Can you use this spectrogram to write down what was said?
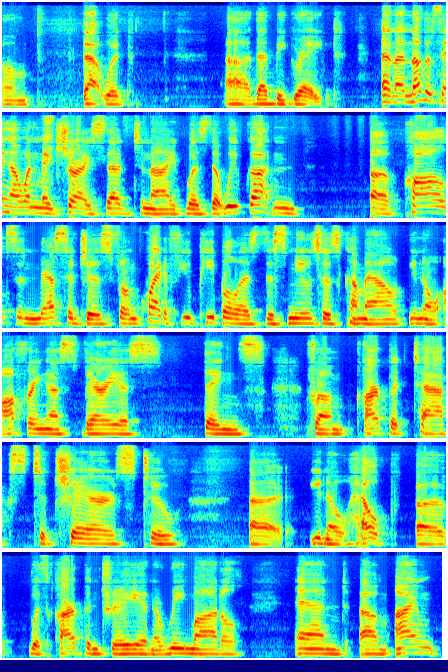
um, that would uh, that'd be great. And another thing I want to make sure I said tonight was that we've gotten uh, calls and messages from quite a few people as this news has come out, you know, offering us various things from carpet tax to chairs to, uh, you know, help uh, with carpentry and a remodel. And um, I'm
